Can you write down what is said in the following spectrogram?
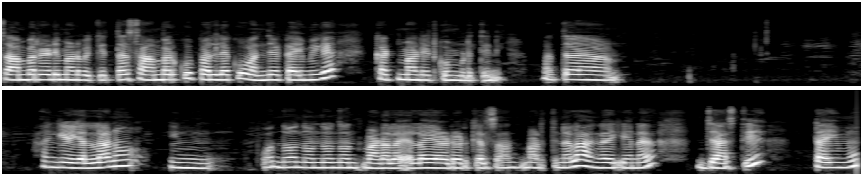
ಸಾಂಬಾರು ರೆಡಿ ಮಾಡಬೇಕಿತ್ತ ಸಾಂಬಾರ್ಗೂ ಪಲ್ಯಕ್ಕೂ ಒಂದೇ ಟೈಮಿಗೆ ಕಟ್ ಮಾಡಿ ಇಟ್ಕೊಂಡ್ಬಿಡ್ತೀನಿ ಮತ್ತು ಹಾಗೆ ಎಲ್ಲನೂ ಹಿಂಗೆ ಒಂದೊಂದು ಒಂದೊಂದು ಅಂತ ಮಾಡಲ್ಲ. ಎಲ್ಲ ಎರಡೆರಡು ಕೆಲಸ ಅಂತ ಮಾಡ್ತೀನಲ್ಲ, ಹಂಗಾಗಿ ಏನ ಜಾಸ್ತಿ ಟೈಮು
